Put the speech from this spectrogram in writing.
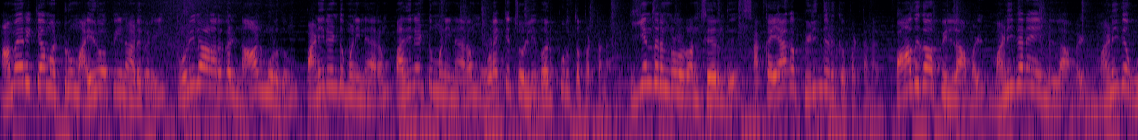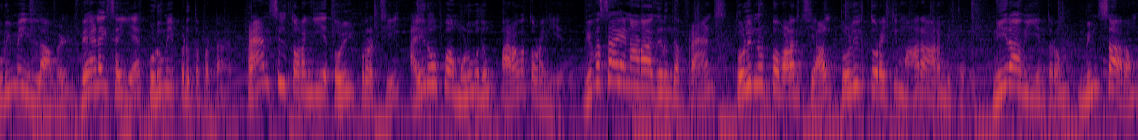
அமெரிக்கா மற்றும் ஐரோப்பிய நாடுகளில் தொழிலாளர்கள் நாள் முழுதும் பனிரெண்டு மணி நேரம் பதினெட்டு மணி நேரம் உழைக்கச் சொல்லி வற்புறுத்தப்பட்டனர். இயந்திரங்களுடன் சேர்ந்து சக்கையாக பிழிந்தெடுக்கப்பட்டனர். பாதுகாப்பு இல்லாமல் மனிதநேயம் இல்லாமல் மனித உரிமை இல்லாமல் வேலை செய்ய கொடுமைப்படுத்தப்பட்டனர். பிரான்சில் தொடங்கிய தொழில் புரட்சி ஐரோப்பா முழுவதும் பரவத் தொடங்கியது. விவசாய நாடாக இருந்த பிரான்ஸ் தொழில்நுட்ப வளர்ச்சியால் தொழில்துறைக்கு மாற ஆரம்பித்தது. நீராவி இயந்திரம் மின்சாரம்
